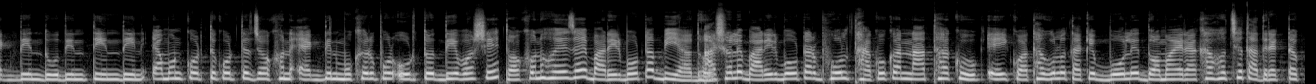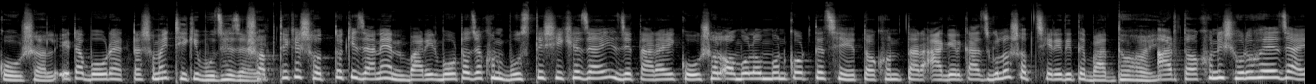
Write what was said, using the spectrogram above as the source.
একদিন, দুদিন তিন দিন এমন করতে করতে যখন একদিন মুখের উপর উত্তর দিয়ে বসে, তখন হয়ে যায় বাড়ির বউটা বিয়াদ আসলে বাড়ির বউটার ভুল থাকুক আর না থাকুক, এই কথাগুলো তাকে বলে দমায় রাখা হচ্ছে তাদের একটা কৌশল। এটা বউরা একটা সময় ঠিকই বুঝে যায়। সব থেকে সত্য কি জানেন? বাড়ির বউটা যখন বুঝতে শিখে যায় যে তারা এই কৌশল অবলম্বন করতেছে, তখন তার আগের কাজগুলো সব ছেড়ে দিতে বাধ্য হয়। আর তখনই শুরু হয়ে যায়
